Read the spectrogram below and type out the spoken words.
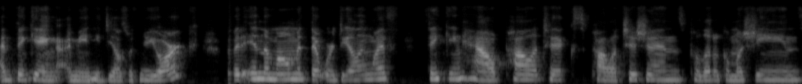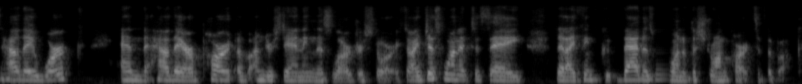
and thinking, I mean, he deals with New York, but in the moment that we're dealing with, thinking how politics, politicians, political machines, how they work and how they are part of understanding this larger story. So I just wanted to say that I think that is one of the strong parts of the book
